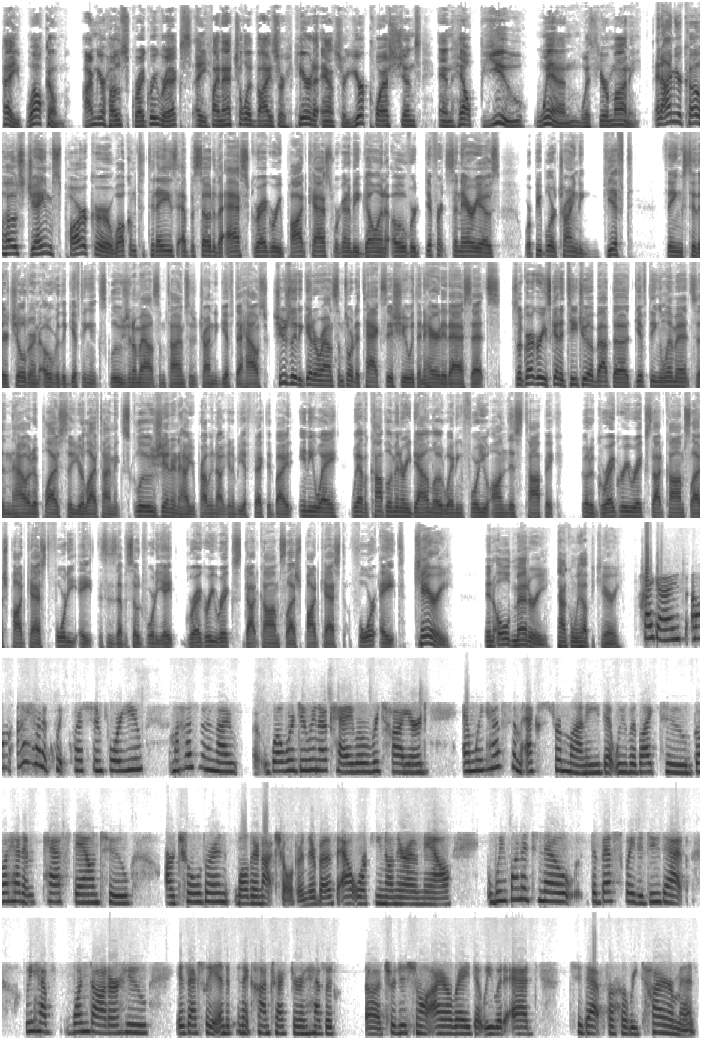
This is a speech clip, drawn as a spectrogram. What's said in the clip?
Hey, welcome. I'm your host, Gregory Ricks, a financial advisor here to answer your questions and help you win with your money. And I'm your co host, James Parker. Welcome to today's episode of the Ask Gregory podcast. We're going to be going over different scenarios where people are trying to gift things to their children over the gifting exclusion amount. Sometimes they're trying to gift a house. It's usually to get around some sort of tax issue with inherited assets. So Gregory's going to teach you about the gifting limits and how it applies to your lifetime exclusion and how you're probably not going to be affected by it anyway. We have a complimentary download waiting for you on this topic. Go to gregoryricks.com slash podcast 48. This is episode 48. gregoryricks.com slash podcast 48. Carrie in Old Metairie. How can we help you, Carrie? Hi, guys. Um, I had a quick question for you. My husband and I, uh, well, we're doing okay. We're retired, and we have some extra money that we would like to go ahead and pass down to our children. Well, they're not children, they're both out working on their own now. We wanted to know the best way to do that. We have one daughter who is actually an independent contractor and has a, a traditional IRA that we would add to that for her retirement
